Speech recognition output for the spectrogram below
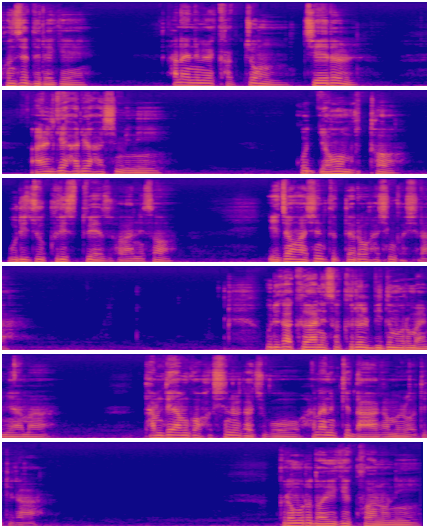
권세들에게 하나님의 각종 지혜를 알게 하려 하심이니 곧 영원부터 우리 주 그리스도 예수 안에서 예정하신 뜻대로 하신 것이라. 우리가 그 안에서 그를 믿음으로 말미암아 담대함과 확신을 가지고 하나님께 나아감을 얻으리라. 그러므로 너에게 구하노니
